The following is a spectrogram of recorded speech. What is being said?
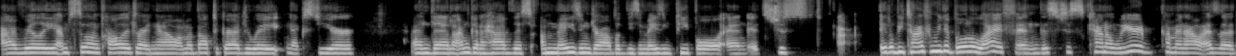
I really, I'm still in college right now. I'm about to graduate next year, and then I'm going to have this amazing job with these amazing people. And it's just, uh, it'll be time for me to build a life. And it's just kind of weird coming out as a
